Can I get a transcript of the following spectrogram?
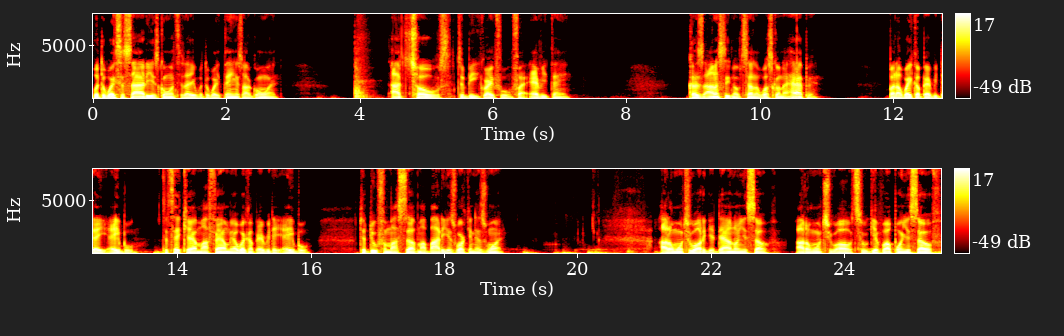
With the way society is going today, with the way things are going, I chose to be grateful for everything. Because honestly, no telling what's going to happen. But I wake up every day able to take care of my family. I wake up every day able to do for myself. My body is working as one. I don't want you all to get down on yourself. I don't want you all to give up on yourself.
